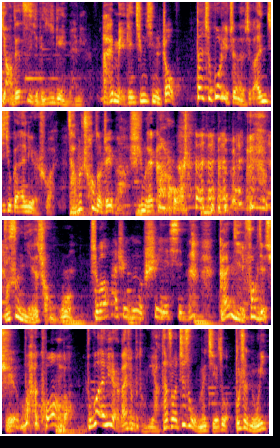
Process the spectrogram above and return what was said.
养在自己的伊甸园里，还每天精心的照顾。但是过了一阵子，这个恩基就跟恩利尔说：“咱们创造这个啊，是用来干活的，不是你的宠物，是吧？他是一个有事业心的。赶紧放下去挖矿吧。”不过恩利尔完全不同意啊，他说：“这是我们的杰作，不是奴隶，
